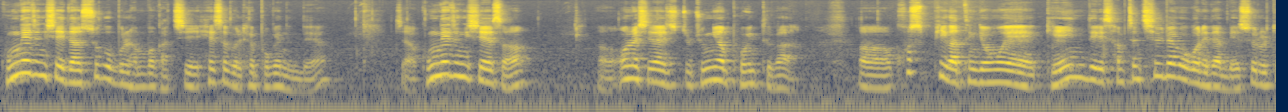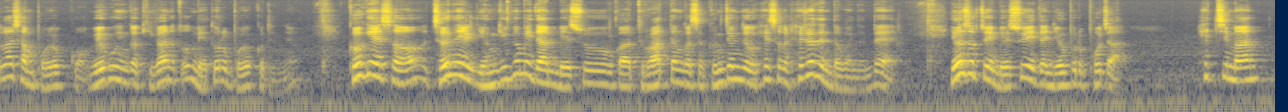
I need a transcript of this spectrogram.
국내 증시에 대한 수급을 한번 같이 해석을 해 보겠는데요. 자 국내 증시에서 어, 오늘 시장에서 좀 중요한 포인트가 어, 코스피 같은 경우에 개인들이 3,700억 원에 대한 매수를 또다시 한번 보였고 외국인과 기관은 또 매도를 보였거든요. 거기에서 전일 연기금에 대한 매수가 들어왔던 것은 긍정적으로 해석을 해줘야 된다고 했는데 연속적인 매수에 대한 여부를 보자 했지만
